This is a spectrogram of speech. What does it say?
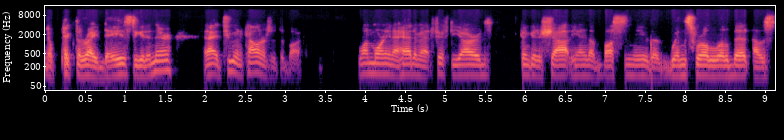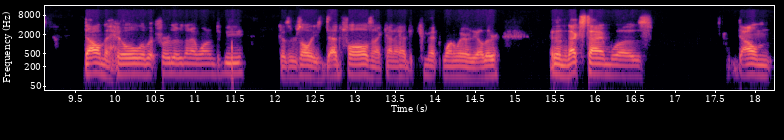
you know, pick the right days to get in there. And I had two encounters with the buck. One morning I had him at 50 yards, couldn't get a shot. He ended up busting me. The wind swirled a little bit. I was down the hill a little bit further than I wanted to be because there's all these deadfalls and I kind of had to commit one way or the other. And then the next time was down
